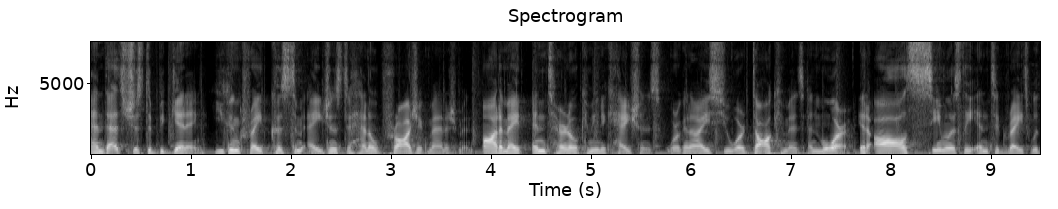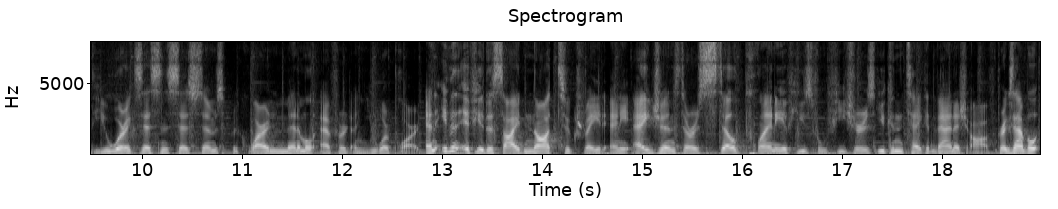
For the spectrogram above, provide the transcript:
and that's just the beginning. You can create custom agents to handle project management, automate internal communications, organize your documents, and more. It all seamlessly integrates with your existing systems, requiring minimal effort on your part. And even if you decide not to create any agents, there are still plenty of useful features you can take advantage of. For example,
